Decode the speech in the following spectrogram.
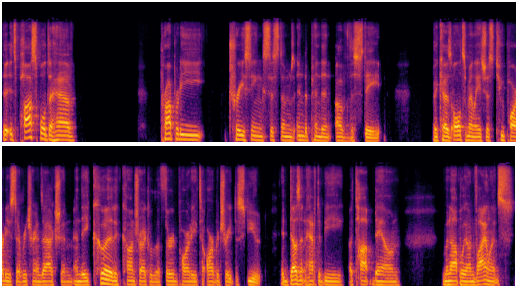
it's possible to have property tracing systems independent of the state because ultimately it's just two parties to every transaction and they could contract with a third party to arbitrate dispute. It doesn't have to be a top down monopoly on violence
